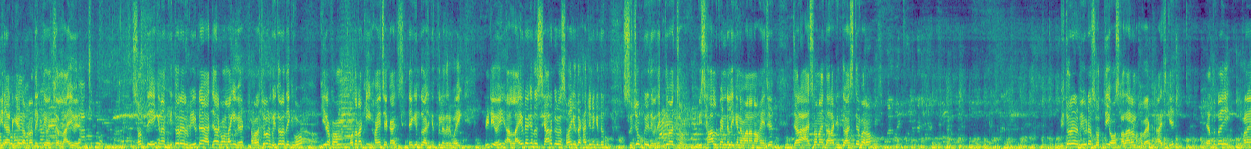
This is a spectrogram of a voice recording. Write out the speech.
বিরাট গেট আমরা দেখতে পাচ্ছি লাইভে সত্যি এখানে ভিতরের ভিউটা যেরকম লাগবে, আমরা চলুন ভিতরে দেখব কীরকম, কতটা কি হয়েছে কাজ সেটাই কিন্তু আজকে তুলে ধরবো এই ভিডিওই আর লাইভটা কিন্তু শেয়ার করবে, সবাইকে দেখার জন্য কিন্তু সুযোগ করে দেবে। দেখতে পাচ্ছ, বিশাল প্যান্ডেল এখানে বানানো হয়েছে। যারা আসো নাই, তারা কিন্তু আসতে পারো। ভিতরের ভিউটা সত্যি অসাধারণ হবে আজকে। এতটাই মানে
